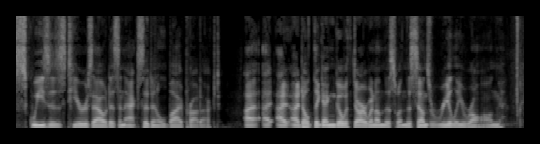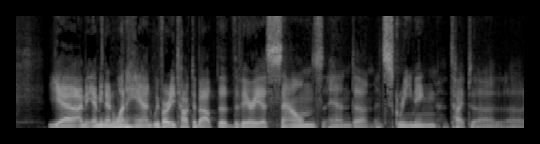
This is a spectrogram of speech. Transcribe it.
squeezes tears out as an accidental byproduct I, I, I don't think I can go with Darwin on this one. This sounds really wrong. Yeah, I mean, I mean, on one hand, we've already talked about the, the various sounds and uh, and screaming type uh, uh,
